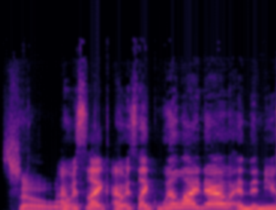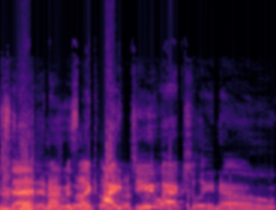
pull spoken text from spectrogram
So I was like, I was like, will I know? And then you said, and I was like, I do actually know.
